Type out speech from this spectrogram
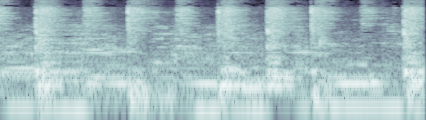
Thank you.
